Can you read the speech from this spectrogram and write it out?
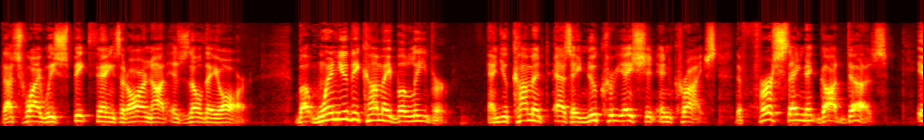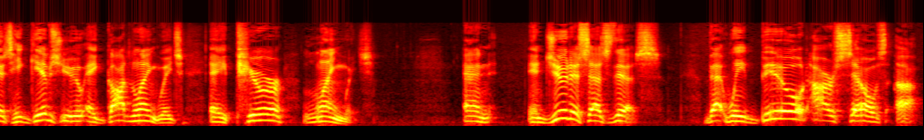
That's why we speak things that are not as though they are. But when you become a believer, and you come in as a new creation in Christ, the first thing that God does is He gives you a God language, a pure language. And in Judas says this that we build ourselves up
